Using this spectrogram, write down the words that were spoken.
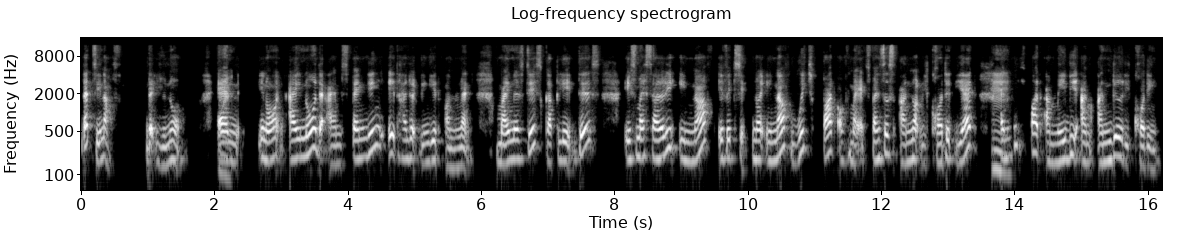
That's enough that you know. And you know, I know that I'm spending 800 ringgit on rent. Minus this, calculate this. Is my salary enough? If it's not enough, which part of my expenses are not recorded yet? Mm, And which part are maybe I'm under recording?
